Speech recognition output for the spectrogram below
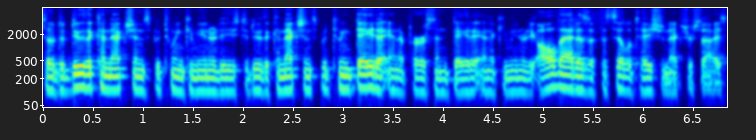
so to do the connections between communities, to do the connections between data and a person, data and a community, all that is a facilitation exercise.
